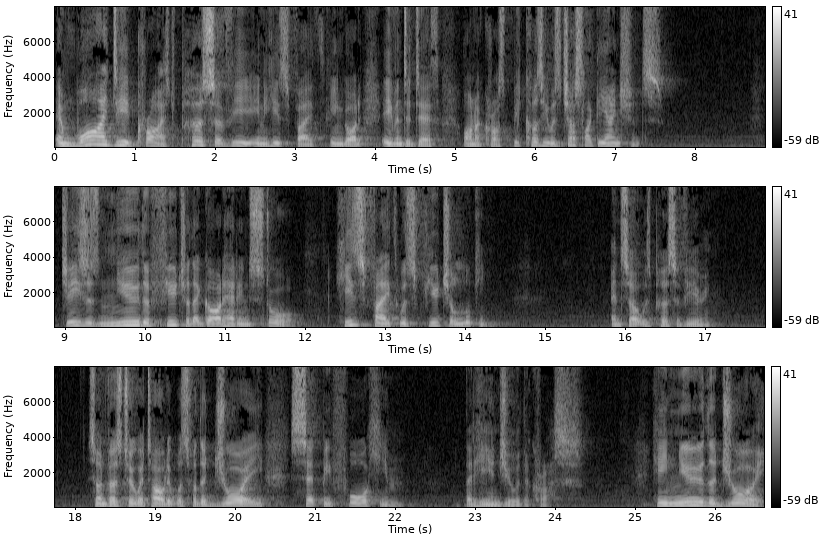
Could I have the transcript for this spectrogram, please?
And why did Christ persevere in his faith in God even to death on a cross? Because he was just like the ancients. Jesus knew the future that God had in store. His faith was future looking, and so it was persevering. So in verse 2, we're told it was for the joy set before him that he endured the cross. He knew the joy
